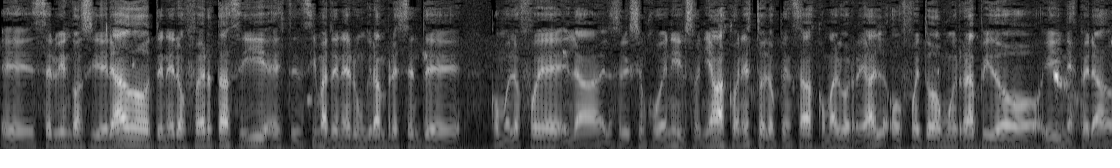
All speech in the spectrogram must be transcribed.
eh, ser bien considerado, tener ofertas y este, encima tener un gran presente como lo fue en la, selección juvenil. ¿Soñabas con esto? ¿Lo pensabas como algo real o fue todo muy rápido e inesperado?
